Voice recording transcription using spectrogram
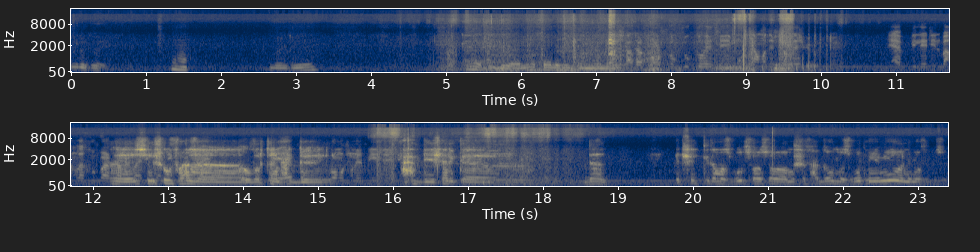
সাজার দর্শক যুক্ত হয়েছে هذا اوفر تايم حق حق شركه دال تشيك كده مظبوط سواء سواء مشرف حقهم مظبوط 100 100 ولا ما في مظبوط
